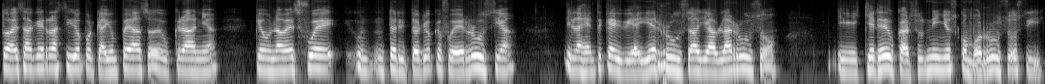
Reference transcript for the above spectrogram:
toda esa guerra ha sido porque hay un pedazo de Ucrania que una vez fue un, territorio que fue de Rusia y la gente que vivía ahí es rusa y habla ruso y quiere educar a sus niños como rusos y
